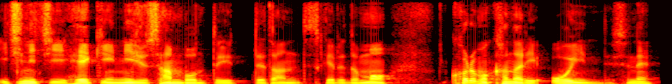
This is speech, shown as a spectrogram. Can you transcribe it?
1日平均23本と言ってたんですけれども、これもかなり多いんですね。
